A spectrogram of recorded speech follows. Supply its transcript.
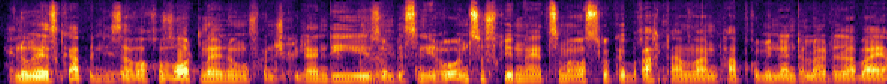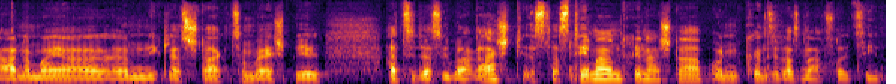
Herr Nuri, es gab in dieser Woche Wortmeldungen von Spielern, die so ein bisschen ihre Unzufriedenheit zum Ausdruck gebracht haben. Waren ein paar prominente Leute dabei, Arne Meyer, ähm, Niklas Stark zum Beispiel. Hat Sie das überrascht? Ist das Thema im Trainerstab und können Sie das nachvollziehen?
